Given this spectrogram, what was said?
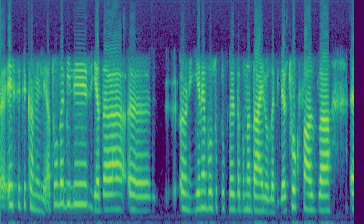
e, estetik ameliyat olabilir ya da e, örneğin yeme bozuklukları da buna dahil olabilir. Çok fazla e,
